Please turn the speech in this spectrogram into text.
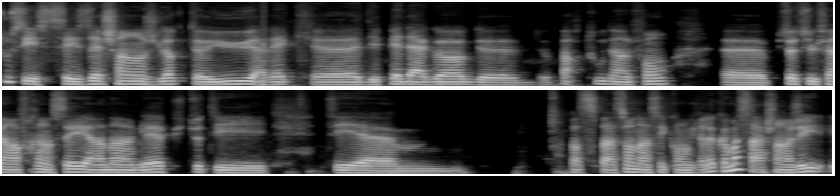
tous ces, échanges-là que tu as eus avec des pédagogues de, partout dans le fond. puis toi, tu le fais en français et en anglais, puis toutes tes, tes participations dans ces congrès-là. Comment ça a changé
